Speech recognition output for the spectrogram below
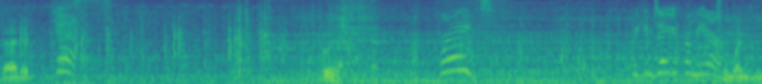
Got it. Yes! Great! We can take it from here. cuman di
